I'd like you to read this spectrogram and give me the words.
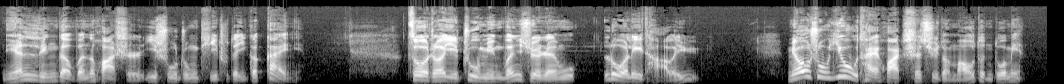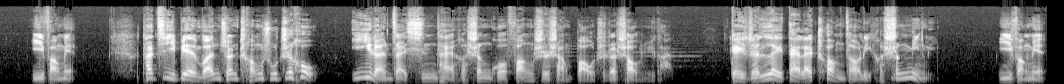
年龄的文化史》一书中提出的一个概念。作者以著名文学人物洛丽塔为喻，描述幼态化持续的矛盾多面。一方面，她即便完全成熟之后，依然在心态和生活方式上保持着少女感。给人类带来创造力和生命力，一方面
